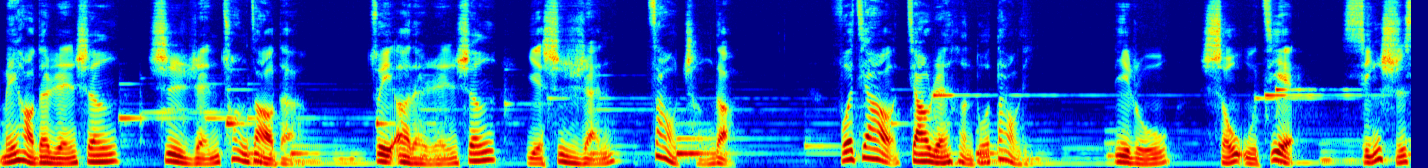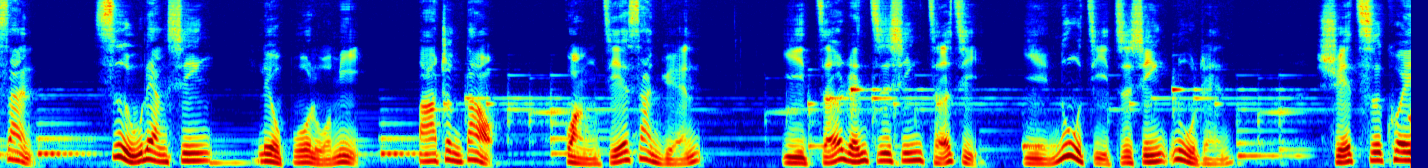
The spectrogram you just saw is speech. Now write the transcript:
美好的人生是人创造的，罪恶的人生也是人造成的。佛教教人很多道理，例如守五戒，行十善。四无量心，六波罗蜜，八正道，广结善缘，以责人之心责己，以怒己之心怒人，学吃亏，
